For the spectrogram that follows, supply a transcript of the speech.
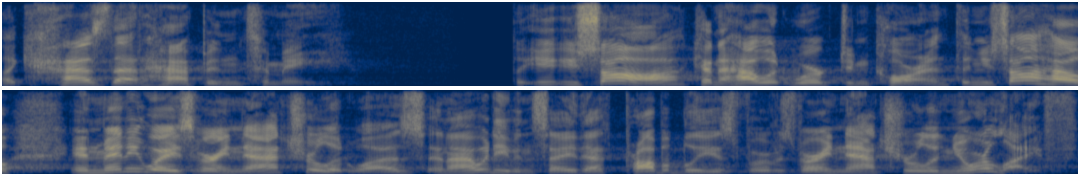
like, has that happened to me? You saw kind of how it worked in Corinth, and you saw how, in many ways, very natural it was. And I would even say that probably was very natural in your life.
